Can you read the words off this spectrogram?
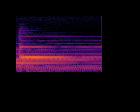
you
